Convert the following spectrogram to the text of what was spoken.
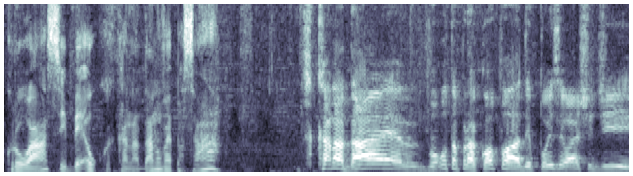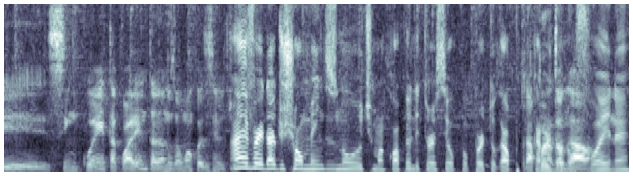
Croácia e Bé- O Canadá não vai passar? Canadá é, volta pra Copa depois, eu acho, de 50, 40 anos, alguma coisa assim. tipo. Ah, é verdade, o Shawn Mendes na última Copa ele torceu pro Portugal porque Pra o Canadá Portugal. não foi, né?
